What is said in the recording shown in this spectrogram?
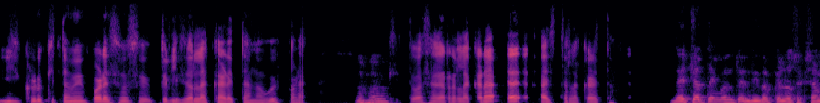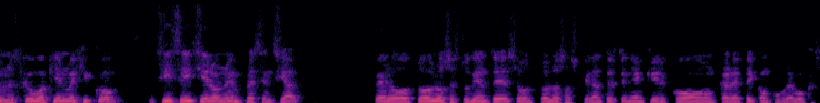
y creo que también para eso se utilizó la careta, ¿no, güey? Para que te vas a agarrar la cara. Eh, ahí está la careta. De hecho, tengo entendido que los exámenes que hubo aquí en México sí se hicieron en presencial, pero todos los estudiantes o todos los aspirantes tenían que ir con careta y con cubrebocas.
